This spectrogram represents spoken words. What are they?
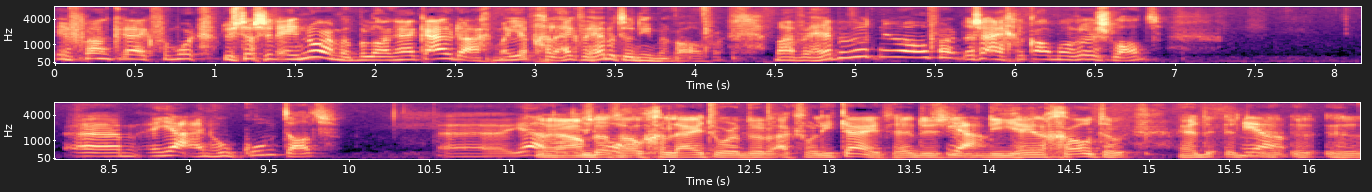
in Frankrijk vermoord. Dus dat is een enorme belangrijke uitdaging. Maar je hebt gelijk, we hebben het er niet meer over. Maar waar hebben we het nu over? Dat is eigenlijk allemaal Rusland. Um, en ja, en hoe komt dat? Uh, ja, nou ja omdat toch... we ook geleid worden door de actualiteit. Hè? Dus die, die, hele grote. Hè, de, ja. uh,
